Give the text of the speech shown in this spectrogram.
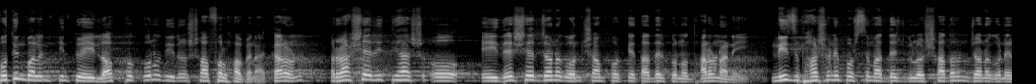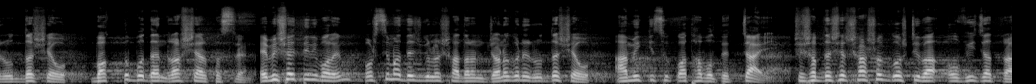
পুতিন বলেন, কিন্তু এই লক্ষ্য কোনোদিনও সফল হবে না। কারণ রাশিয়ার ইতিহাস ও এই দেশের জনগণ সম্পর্কে তাদের কোনো ধারণা নেই। নিজ ভাষণে পশ্চিমা দেশগুলোর সাধারণ জনগণের উদ্দেশ্যেও বক্তব্য দেন রাশিয়ার প্রেসিডেন্ট। এ বিষয়ে তিনি বলেন, পশ্চিমা দেশগুলোর সাধারণ জনগণের উদ্দেশ্যেও আমি কিছু কথা বলতে চাই। সেসব দেশের শাসক গোষ্ঠী বা অভিযাত্রা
